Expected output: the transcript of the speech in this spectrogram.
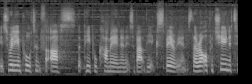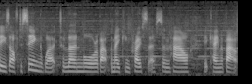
It's really important for us that people come in and it's about the experience. There are opportunities after seeing the work to learn more about the making process and how it came about.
